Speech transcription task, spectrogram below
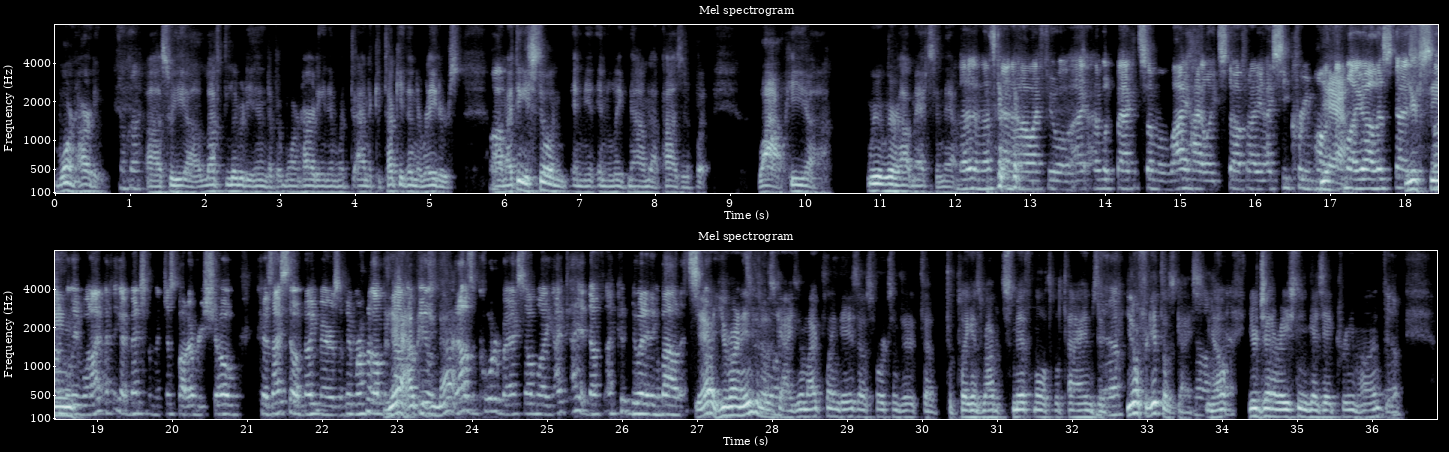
Warren Harding. Okay. Uh, so he uh, left Liberty and ended up at Warren Harding, and then went on to Kentucky, then the Raiders. Um, I think he's still in, in the in the league now. I'm not positive, but wow, he uh we, we were outmatched in that. That, and that's kind of how I feel. I, I look back at some of my highlight stuff and I, I see Kareem Hunt. Yeah. I'm like, oh, this guy's You've just seen- unbelievable. And I, I think I mentioned him in just about every show because I still have nightmares of him running up and Yeah, down how the could you field. not? And I was a quarterback, so I'm like, I, I had nothing, I couldn't do anything about it. So, Yeah, you run into those guys. You know, my playing days, I was fortunate to, to, to play against Robert Smith multiple times. And Yeah. you don't forget those guys. No, you know, yeah. your generation, you guys had Kareem Hunt. And,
